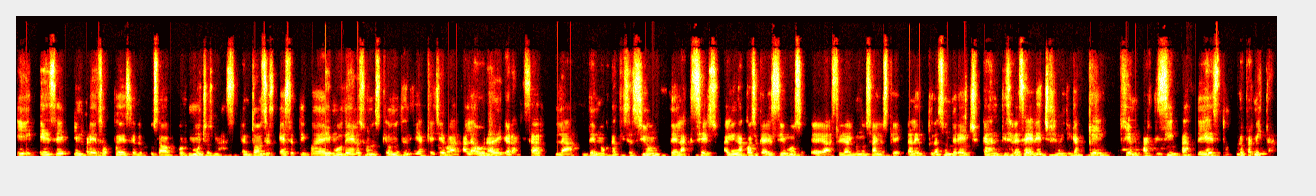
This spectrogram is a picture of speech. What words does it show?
y ese impreso puede ser usado por muchos más. Entonces ese tipo de modelos son los que uno tendría que llevar a la hora de garantizar la democratización del acceso. Hay una cosa que decimos eh, hace algunos años que la lectura es un derecho. Garantizar ese derecho significa que quien participa de esto lo permita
